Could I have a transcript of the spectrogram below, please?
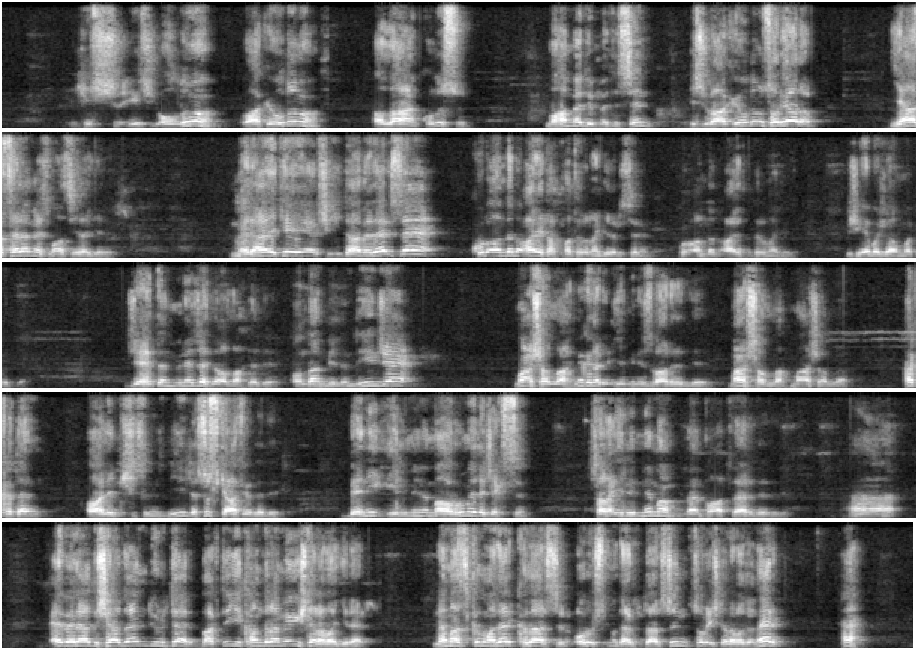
Hiç, hiç oldu mu? Vaki oldu mu? Allah'ın kulusun. Muhammed ümmetisin. Hiç vaki oldu mu soruyorum. Ya selam esmasıyla gelir. Melaike eğer hitap ederse Kur'an'dan ayet hatırına gelir senin. Kur'an'dan ayet hatırına gelir. Bir şey yapacağım vakitte. Cihetten münezzehtir Allah dedi. Ondan bildim deyince maşallah ne kadar ilminiz var dedi. Maşallah maşallah. Hakikaten alim kişisiniz deyince sus kafir dedi. Beni ilmimi mahrum edeceksin. Sana ilim ne menfaat verdi dedi. Ha. Evvela dışarıdan dürter. Baktı ki kandıramıyor iş tarafa girer. Namaz kılma der kılarsın. Oruç mu der tutarsın. Sonra iş tarafa döner. Heh.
